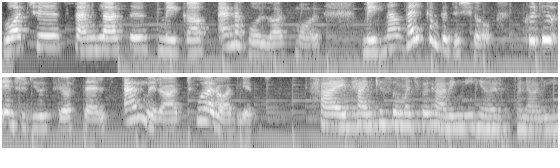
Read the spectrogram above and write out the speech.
watches, sunglasses, makeup, and a whole lot more. Meghna, welcome to the show. Could you introduce yourself and mirrAR to our audience? Hi, thank you so much for having me here, Manali.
